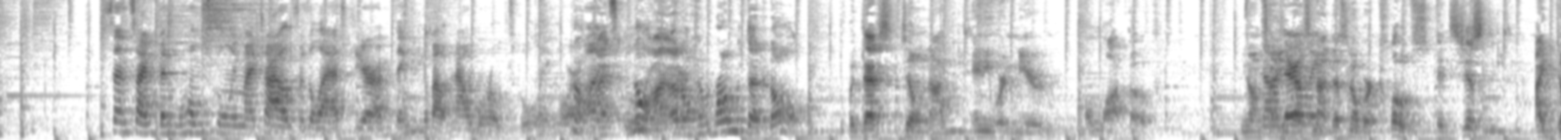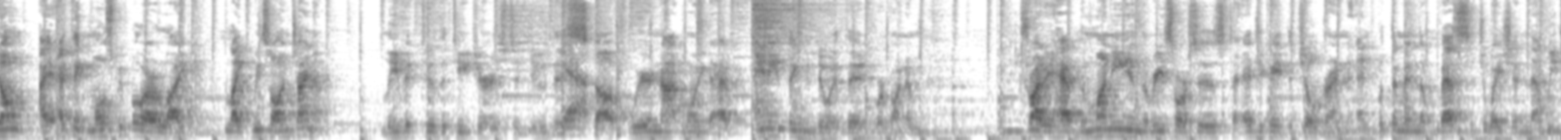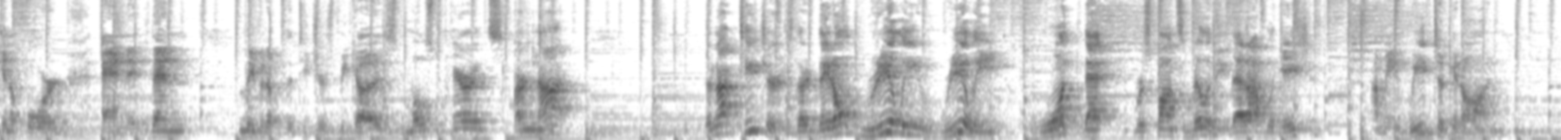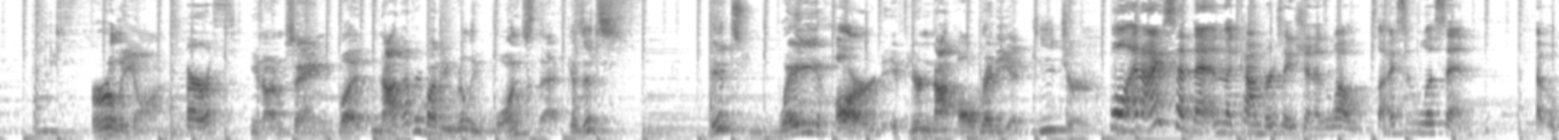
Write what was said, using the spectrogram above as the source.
Since I've been homeschooling my child for the last year, I'm thinking about now world schooling or No, I, no, I, I don't have a problem with that at all. But that's still not anywhere near a lot of. You know what I'm No, saying? That's only- not. That's nowhere close. It's just. I don't. I, I think most people are like like we saw in China. Leave it to the teachers to do this Yeah. stuff. We're not going to have anything to do with it. We're going to try to have the money and the resources to educate the children and put them in the best situation that we can afford and it, then leave it up to the teachers because most parents are not they're not teachers they're, they don't really really want that responsibility that obligation i mean we took it on early on birth. you know what I'm saying? But not everybody really wants that because it's it's way hard if you're not already a teacher. Well, and I said that in the conversation as well. I said, listen,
